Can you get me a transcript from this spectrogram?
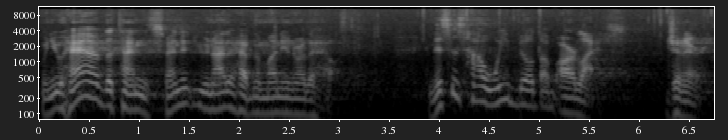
When you have the time to spend it, you neither have the money nor the health. And this is how we built up our lives, generic.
